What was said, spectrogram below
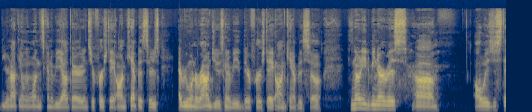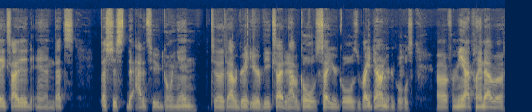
you're not the only one that's going to be out there it's your first day on campus. There's everyone around you is going to be their first day on campus. So no need to be nervous. Um, always just stay excited, and that's that's just the attitude going in to, to have a great year. Be excited, have goals, set your goals, write down your goals. Uh, for me, I plan to have a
